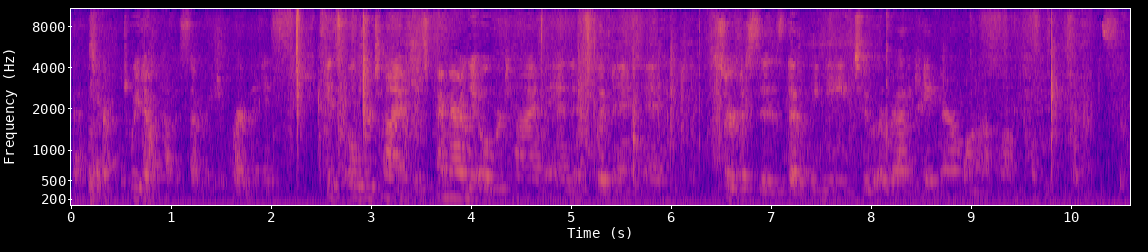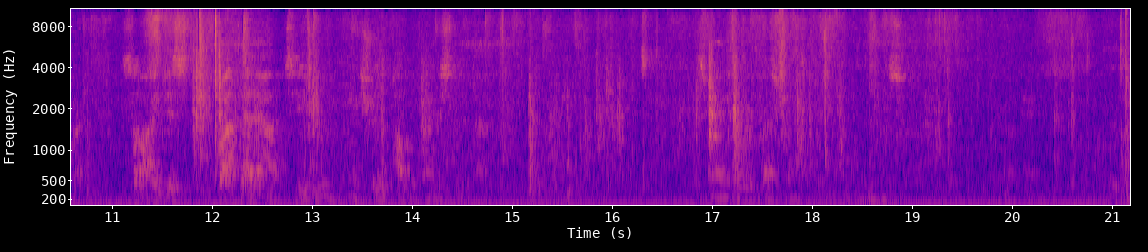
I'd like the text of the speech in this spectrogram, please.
That's correct. We don't have a separate department. It's, it's overtime, it's primarily overtime and equipment and services that we need to eradicate marijuana on public lands. So I just brought that out to make sure the public understood that. Is there any other questions? Okay.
